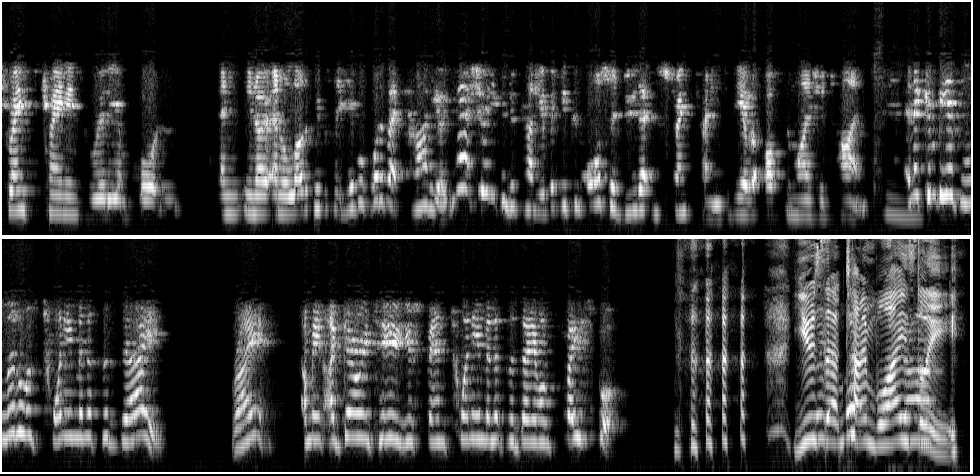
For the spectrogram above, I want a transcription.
Strength training is really important. And, you know, and a lot of people say, yeah, but what about cardio? Yeah, sure, you can do cardio, but you can also do that in strength training to be able to optimize your time. Mm. And it can be as little as 20 minutes a day, right? I mean, I guarantee you, you spend 20 minutes a day on Facebook. Use so that time wisely. Start,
